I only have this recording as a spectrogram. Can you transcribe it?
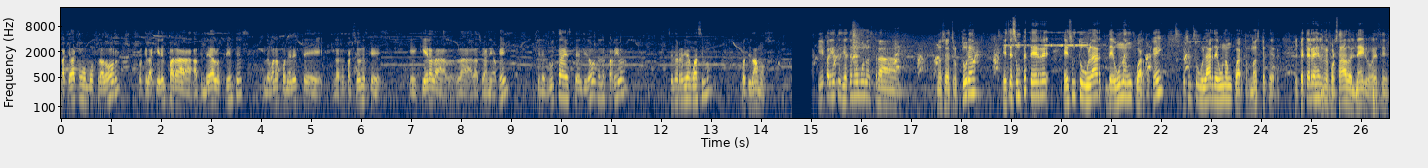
va a quedar como mostrador porque la quieren para atender a los clientes, donde van a poner este, las refacciones que, que quiera la, la, la ciudadanía, ¿ok? Si les gusta este, el video, denle para arriba. Siendo herrería Guásimo, continuamos. Aquí, parientes, ya tenemos nuestra, nuestra estructura. Este es un PTR, es un tubular de 1 a un cuarto, ¿ok? Es un tubular de 1 a un cuarto, no es PTR. El PTR es el reforzado, el negro, ese es.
